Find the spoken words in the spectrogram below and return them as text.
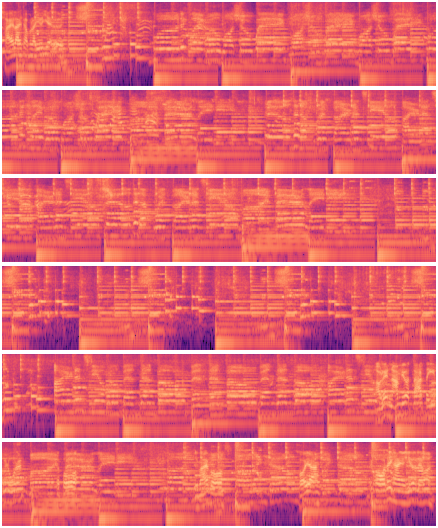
ขายอะไรทำอะไรเยอะแยะเลย เล่นน้ำเยอะตาตีไม่รู้นะแต่โปใช่ไหมโปพอยังไม่พอได้ไงเยอะแล้วอะ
